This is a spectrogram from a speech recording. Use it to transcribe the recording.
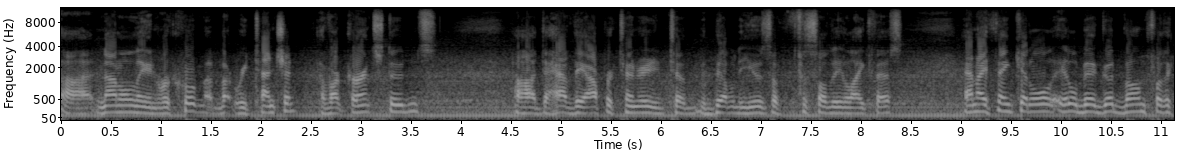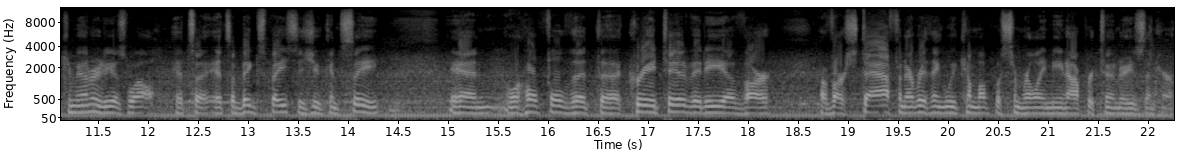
uh, not only in recruitment but retention of our current students uh, to have the opportunity to be able to use a facility like this. And I think it'll it'll be a good boom for the community as well. It's a it's a big space as you can see, and we're hopeful that the creativity of our of our staff and everything we come up with some really neat opportunities in here.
